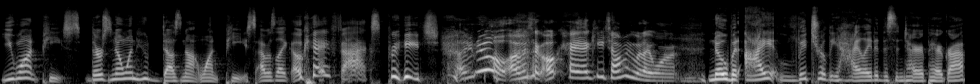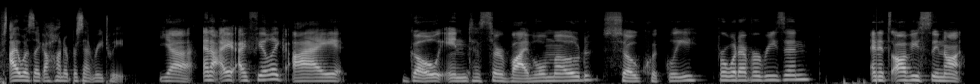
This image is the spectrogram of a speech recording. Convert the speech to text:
You want peace. There's no one who does not want peace. I was like, okay, facts, preach. I know. I was like, okay, can you tell me what I want? No, but I literally highlighted this entire paragraph. I was like 100% retweet. Yeah. And I, I feel like I go into survival mode so quickly for whatever reason. And it's obviously not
